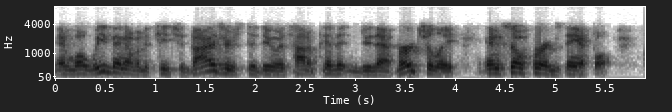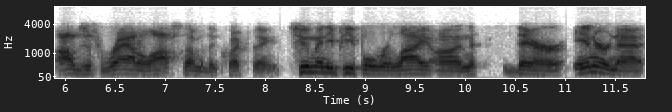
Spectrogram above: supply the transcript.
and what we've been able to teach advisors to do is how to pivot and do that virtually. And so, for example, I'll just rattle off some of the quick things. Too many people rely on their internet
